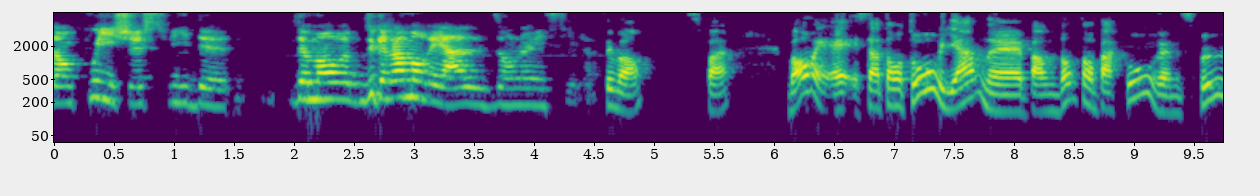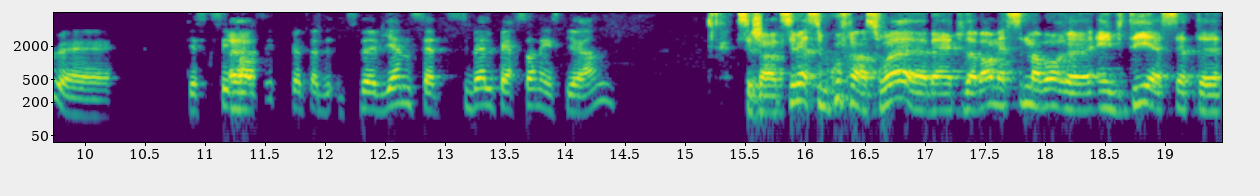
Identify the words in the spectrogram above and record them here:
donc oui, je suis de du Grand Montréal, disons-le ici. C'est bon, super. Bon, ben, eh, c'est à ton tour, Yann. Euh, parle-nous donc de ton parcours un petit peu. Euh, qu'est-ce qui s'est euh. passé pour que tu deviennes cette si belle personne inspirante? C'est gentil. Merci beaucoup, François. Euh, ben, tout d'abord, merci de m'avoir euh, invité euh,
